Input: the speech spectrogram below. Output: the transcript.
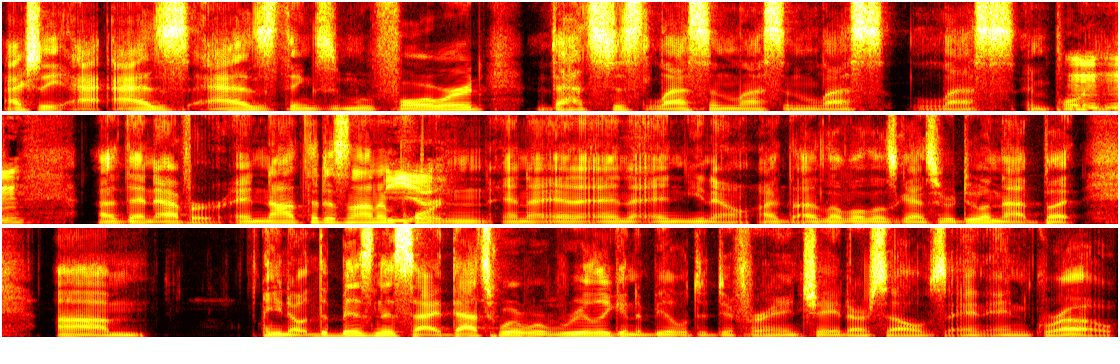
actually as as things move forward, that's just less and less and less less important. Mm-hmm uh, than ever. And not that it's not important. Yeah. And, and, and, and, you know, I, I love all those guys who are doing that, but, um, you know, the business side, that's where we're really going to be able to differentiate ourselves and, and grow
